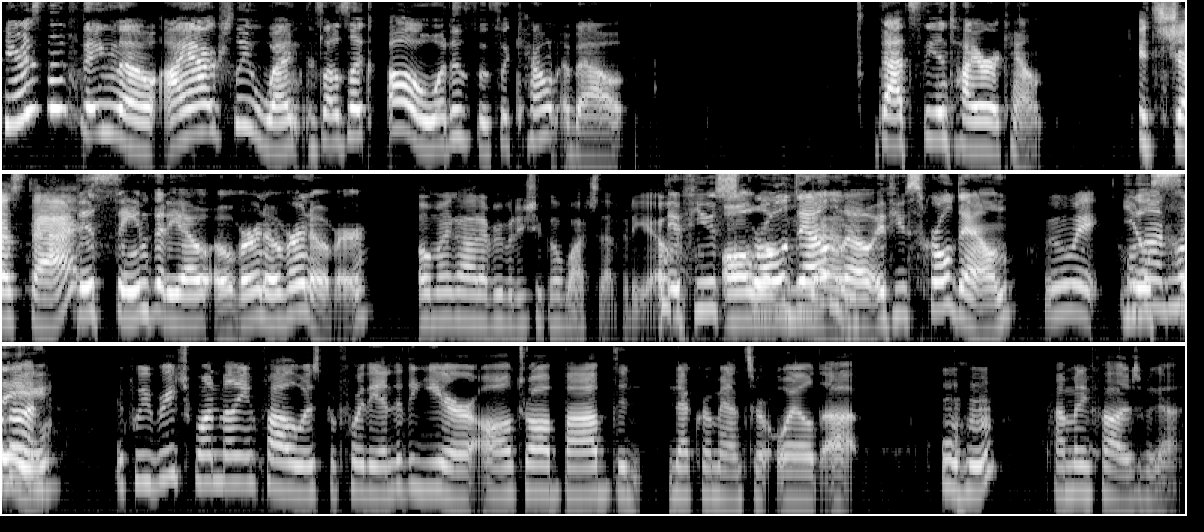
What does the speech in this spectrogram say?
Here's the thing though, I actually went because I was like, oh, what is this account about? That's the entire account. It's just that. This same video over and over and over. oh my god! Everybody should go watch that video. If you scroll down them. though, if you scroll down, wait, wait, wait. Hold you'll on, hold see. on. If we reach one million followers before the end of the year, I'll draw Bob the Necromancer oiled up. Mhm. How many followers we got?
